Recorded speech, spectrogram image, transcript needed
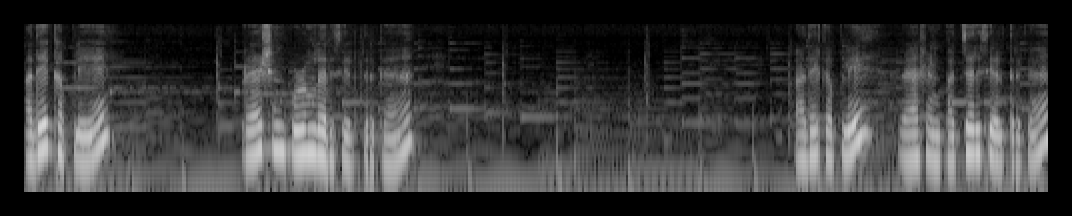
அதே கப்லேயே ரேஷன் புழுங்கல் அரிசி எடுத்திருக்கேன். அதே கப்லேயே ரேஷன் பச்சரிசி எடுத்திருக்கேன்.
